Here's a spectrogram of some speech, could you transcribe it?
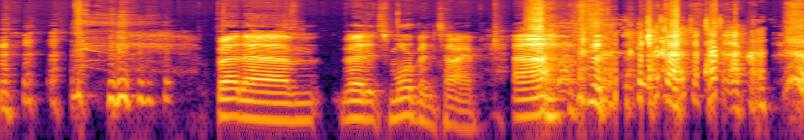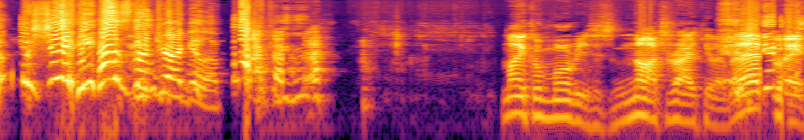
but um, but it's Morbin time. Uh, shit, he has done Dracula. Fuck. Michael Morbius is not Dracula, but anyway,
